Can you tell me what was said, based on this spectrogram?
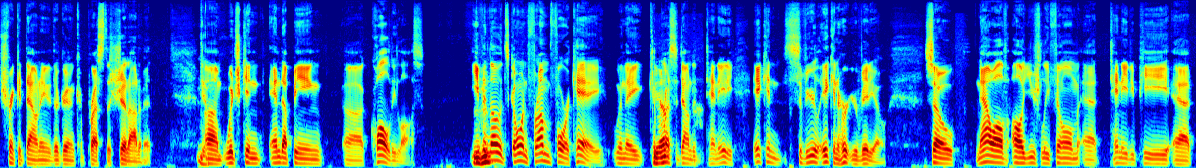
shrink it down and they're gonna compress the shit out of it, Yeah. um, which can end up being uh, quality loss. Even Mhm. though it's going from 4K when they compress it down to 1080, it can severely it can hurt your video. So now I'll I'll usually film at 1080p at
